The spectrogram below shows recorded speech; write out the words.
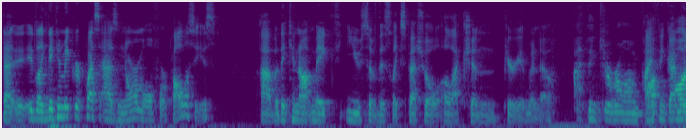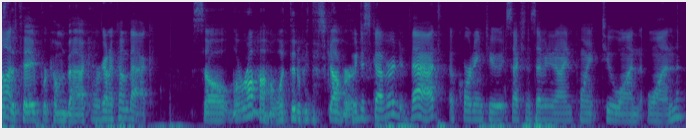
That it, like they can make requests as normal for policies, uh, but they cannot make use of this like special election period window. I think you're wrong. I think I'm Pause not. the tape. We're coming back. We're gonna come back. So, Laurent, what did we discover? We discovered that, according to Section 79.211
